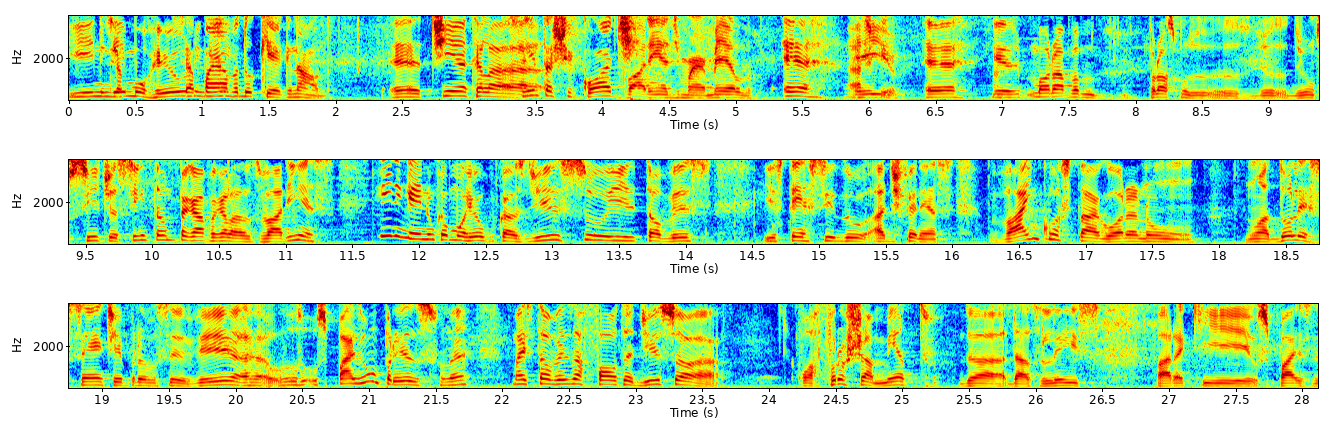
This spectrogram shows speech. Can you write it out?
E ninguém morreu. Você ninguém... apanhava do que, Agnaldo? É, tinha aquela. Cinta, chicote. Varinha de marmelo? É, acho Eio. que. É, que morava próximo de, de, um sítio assim, então pegava aquelas varinhas e ninguém nunca morreu por causa disso e talvez isso tenha sido a diferença. Vai encostar agora num, num adolescente aí para você ver, os pais vão presos, né? Mas talvez a falta disso, a, o afrouxamento da, das leis para que os pais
